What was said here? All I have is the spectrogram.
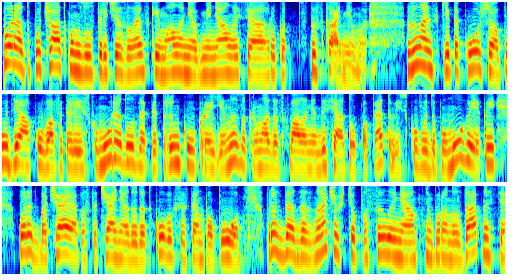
Перед початком зустрічі Зеленський і Мелані обмінялися рукостисканнями. Зеленський також подякував італійському уряду за підтримку України, зокрема за схвалення 10-го пакету військової допомоги, який передбачає постачання додаткових систем ППО. Президент зазначив, що посилення обороноздатності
